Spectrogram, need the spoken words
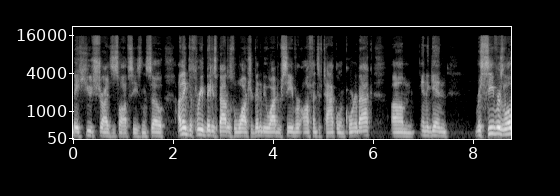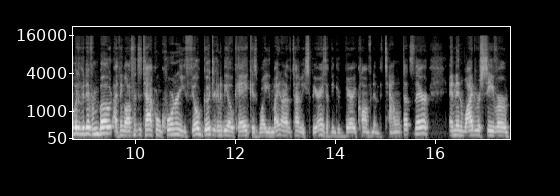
made huge strides this offseason. So I think the three biggest battles to watch are going to be wide receiver, offensive tackle, and cornerback. Um, and again, receiver is a little bit of a different boat. I think offensive tackle and corner, you feel good, you're going to be okay because while you might not have a ton of experience, I think you're very confident in the talent that's there. And then wide receiver,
